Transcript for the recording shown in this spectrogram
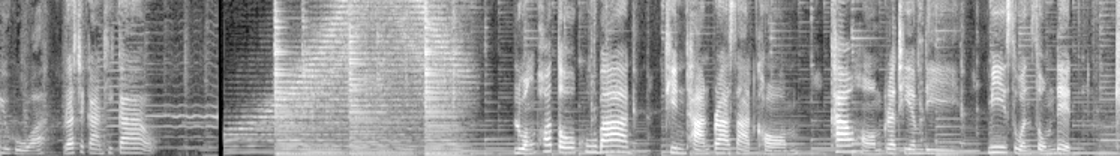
อยู่หัว รัชกาลที่ 9 หลวงพ่อโตคู่บ้าน ถิ่นฐานปราศาสตร์ขอม ข้าวหอมกระเทียมดี มีสวนสมเด็จ เข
